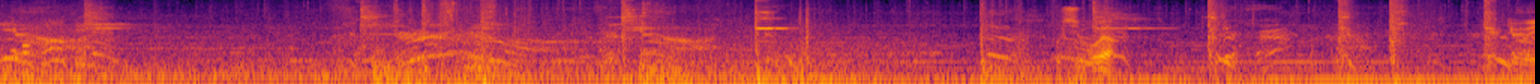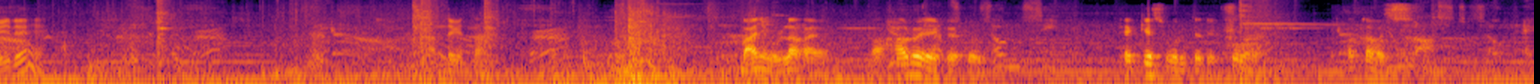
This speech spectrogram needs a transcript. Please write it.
Evil continent! 뭐야 이게 왜 이래 안되겠다 많이 올라가요. 막 하루에 그래도 Zone C. 100개씩 오를 때도 있고, A.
